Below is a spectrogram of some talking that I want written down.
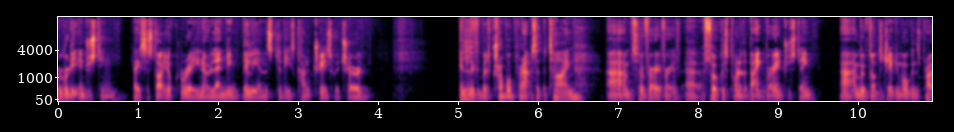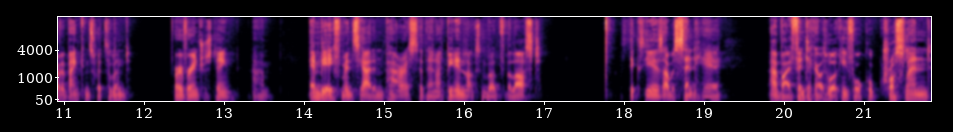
a really interesting place to start your career. You know, lending billions to these countries which are in a little bit of trouble, perhaps at the time. Um, so very, very uh, focus point of the bank, very interesting. Uh, moved on to JP Morgan's private bank in Switzerland, very, very interesting. Um, MBA from INSEAD in Paris. And then I've been in Luxembourg for the last six years. I was sent here uh, by a fintech I was working for called CrossLend.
